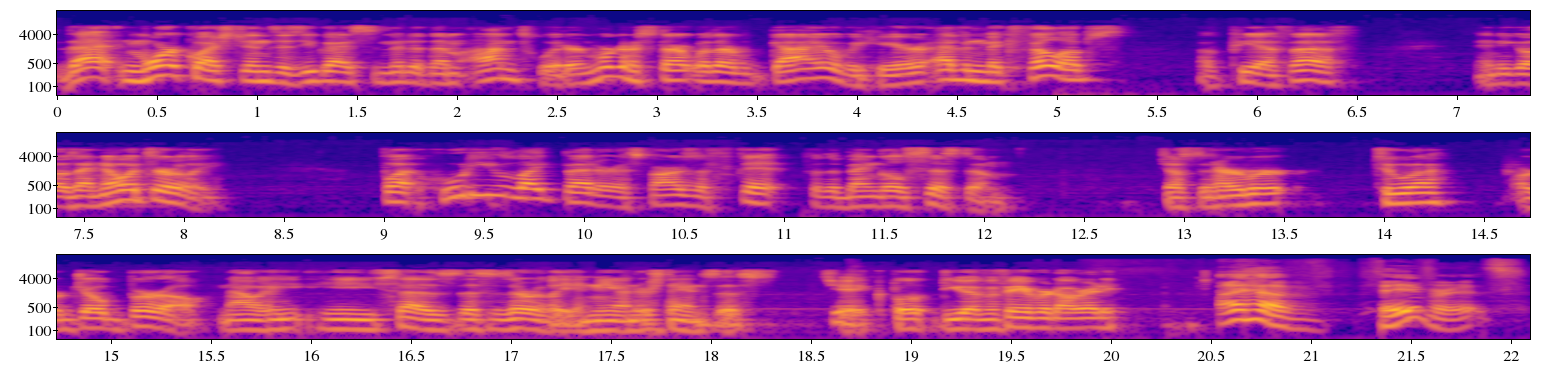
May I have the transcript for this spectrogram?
That and more questions as you guys submitted them on Twitter. And we're going to start with our guy over here, Evan McPhillips of PFF. And he goes, I know it's early, but who do you like better as far as a fit for the Bengals system? Justin Herbert, Tua, or Joe Burrow? Now he, he says this is early and he understands this. Jake, do you have a favorite already? I have favorites.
